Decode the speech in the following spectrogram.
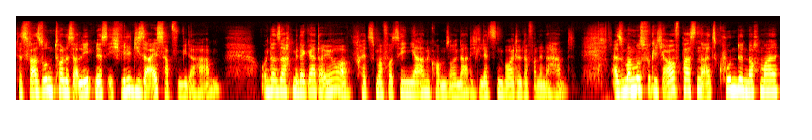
Das war so ein tolles Erlebnis. Ich will diese Eiszapfen wieder haben. Und dann sagt mir der Gärtner, ja, hättest mal vor zehn Jahren kommen sollen, da hatte ich die letzten Beutel davon in der Hand. Also man muss wirklich aufpassen als Kunde nochmal,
